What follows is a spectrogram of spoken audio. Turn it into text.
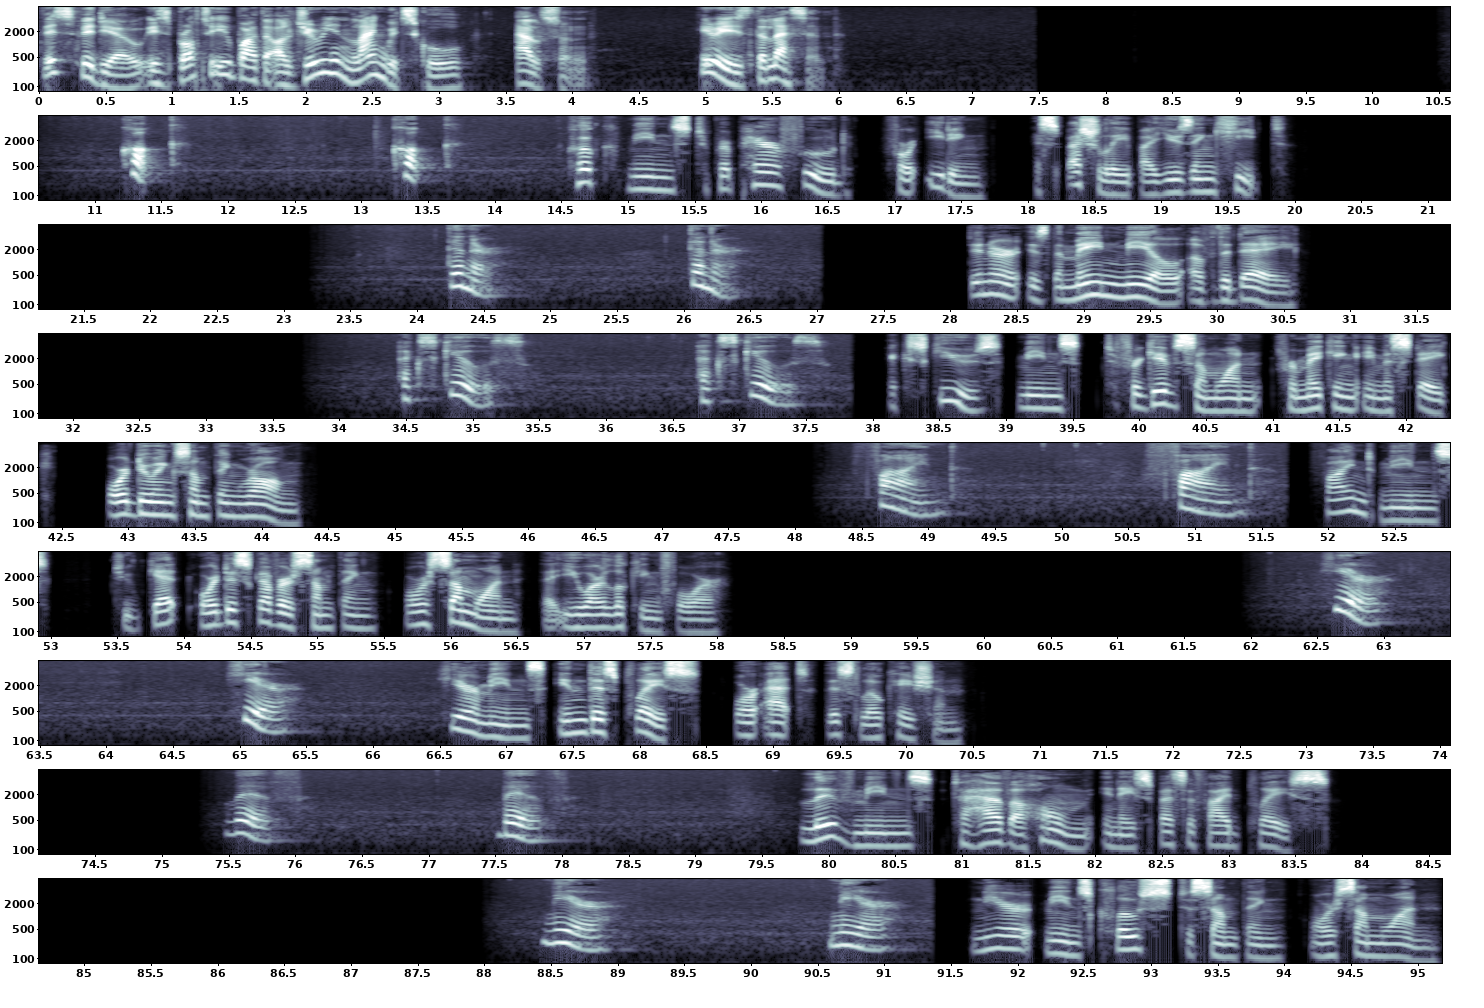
This video is brought to you by the Algerian language school Alsun. Here is the lesson. cook, cook, Cook means to prepare food for eating, especially by using heat. dinner, dinner, Dinner is the main meal of the day. excuse, excuse, Excuse means to forgive someone for making a mistake or doing something wrong. find, find, Find means to get or discover something or someone that you are looking for. Here, here, Here means in this place or at this location. live, live, Live means to have a home in a specified place. near, near, Near means close to something or someone.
